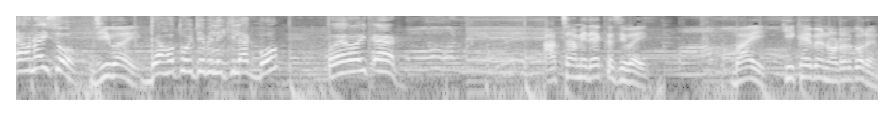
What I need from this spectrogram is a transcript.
এখন আইসো? জি ভাই। দেহ তো ওই টেবিলে কি লাগবো। ওই ওইটার আচ্ছা আমি দেখতেছি ভাই। ভাই কি খাইবেন? অর্ডার করেন।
